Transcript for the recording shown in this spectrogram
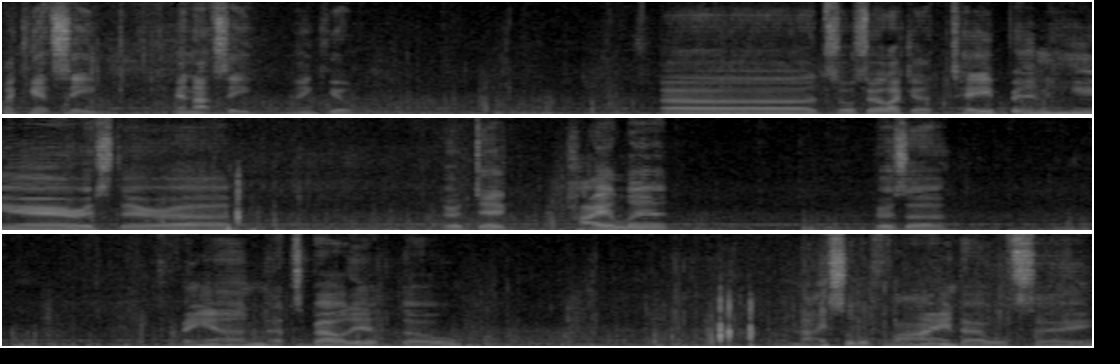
I can't see. Cannot see. Thank you. Uh, so is there like a tape in here? Is there a, is there a dead pilot? There's a fan. That's about it, though. Nice little find, I will say.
